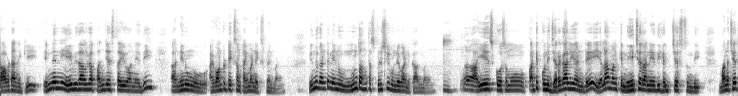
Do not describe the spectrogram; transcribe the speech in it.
రావడానికి ఎన్నెన్ని ఏ విధాలుగా పనిచేస్తాయో అనేది నేను I want to take some time and explain madam. ఎందుకంటే నేను ముందు అంత స్పిరిచువల్గా ఉండేవాడిని కాదు మేడం. ఐఏఎస్ కోసము అంటే కొన్ని జరగాలి అంటే ఎలా మనకి నేచర్ అనేది హెల్ప్ చేస్తుంది మన చేత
